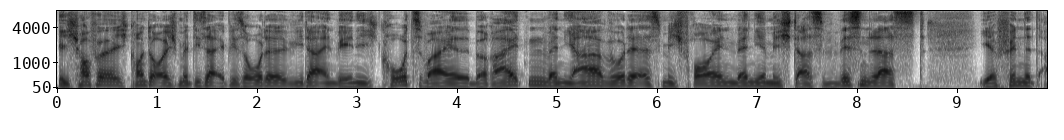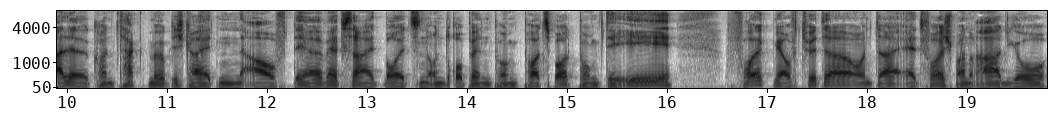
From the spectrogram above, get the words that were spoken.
Ich hoffe, ich konnte euch mit dieser Episode wieder ein wenig Kurzweil bereiten. Wenn ja, würde es mich freuen, wenn ihr mich das wissen lasst. Ihr findet alle Kontaktmöglichkeiten auf der Website bolzenundruppen.potspot.de folgt mir auf Twitter unter @vollspannradio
